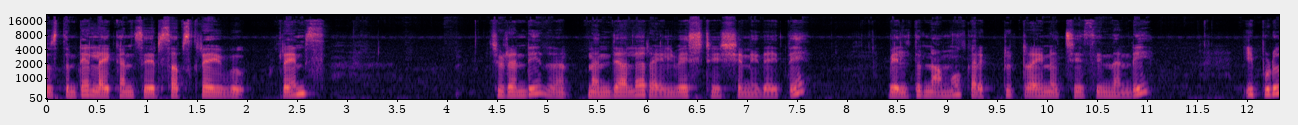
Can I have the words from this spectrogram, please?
చూస్తుంటే like and share subscribe friends. చూడండి నంద్యాల రైల్వే స్టేషన్ ఇదైతే. వెళ్తున్నాము. కరెక్ట్ ట్రైన్ వచ్చేసిందండి. ఇప్పుడు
